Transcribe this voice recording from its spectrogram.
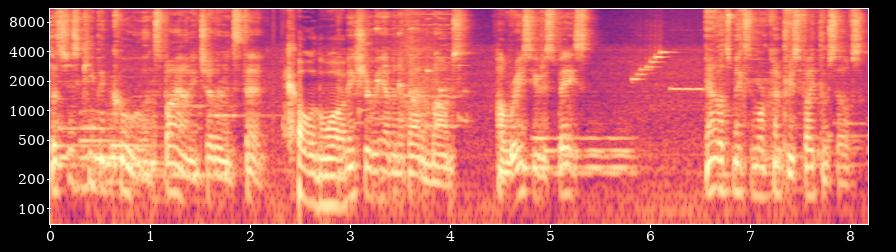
Let's just keep it cool and spy on each other instead. Cold And War. make sure we have enough atom bombs. I'll race you to space. Now let's make some more countries fight themselves.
